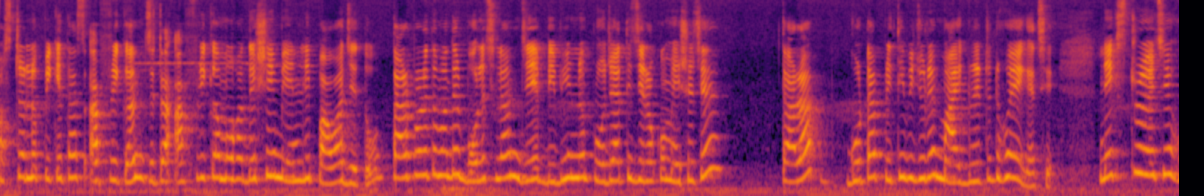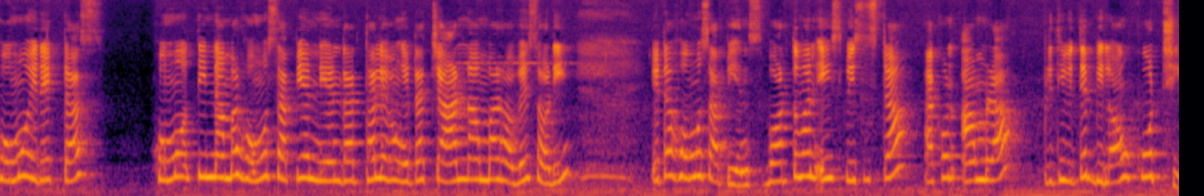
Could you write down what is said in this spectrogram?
অস্ট্রালোপিকেথাস আফ্রিকান যেটা আফ্রিকা মহাদেশেই মেনলি পাওয়া যেত। তারপরে তোমাদের বলেছিলাম যে বিভিন্ন প্রজাতি যেরকম এসেছে, তারা গোটা পৃথিবী জুড়ে মাইগ্রেটেড হয়ে গেছে। নেক্সট রয়েছে হোমো ইরেকটাস হোমো তিন নাম্বার হোমো সাপিয়ান নিয়ান্ডারথাল এবং এটা চার নাম্বার হবে সরি এটা হোমো সাপিয়েন্স বর্তমান এই স্পিসিসটা এখন আমরা পৃথিবীতে বিলং করছি।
